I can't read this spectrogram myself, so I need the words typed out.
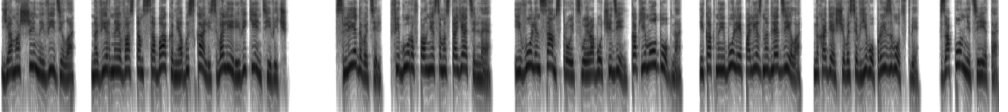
Я машины видела, Наверное, вас там с собаками обыскались, Валерий Викентьевич. Следователь – фигура вполне самостоятельная и волен сам строить свой рабочий день, как ему удобно и как наиболее полезно для дела, находящегося в его производстве. Запомните это.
